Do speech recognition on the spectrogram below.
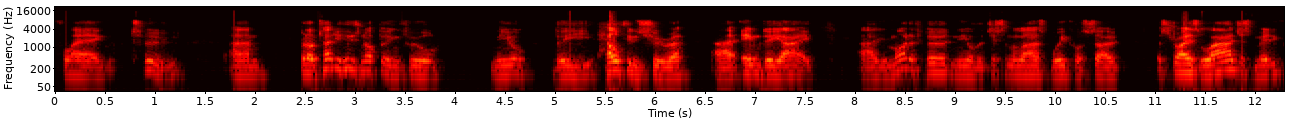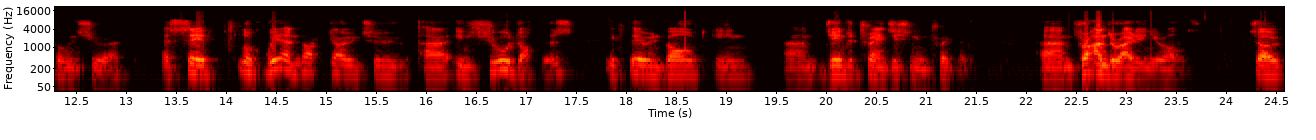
flag too. Um, but I'll tell you who's not being fooled, Neil. The health insurer uh, MDA. Uh, you might have heard, Neil, that just in the last week or so, Australia's largest medical insurer has said, look, we are not going to uh, insure doctors if they're involved in um, gender transitioning treatment um, for under 18 year olds. So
